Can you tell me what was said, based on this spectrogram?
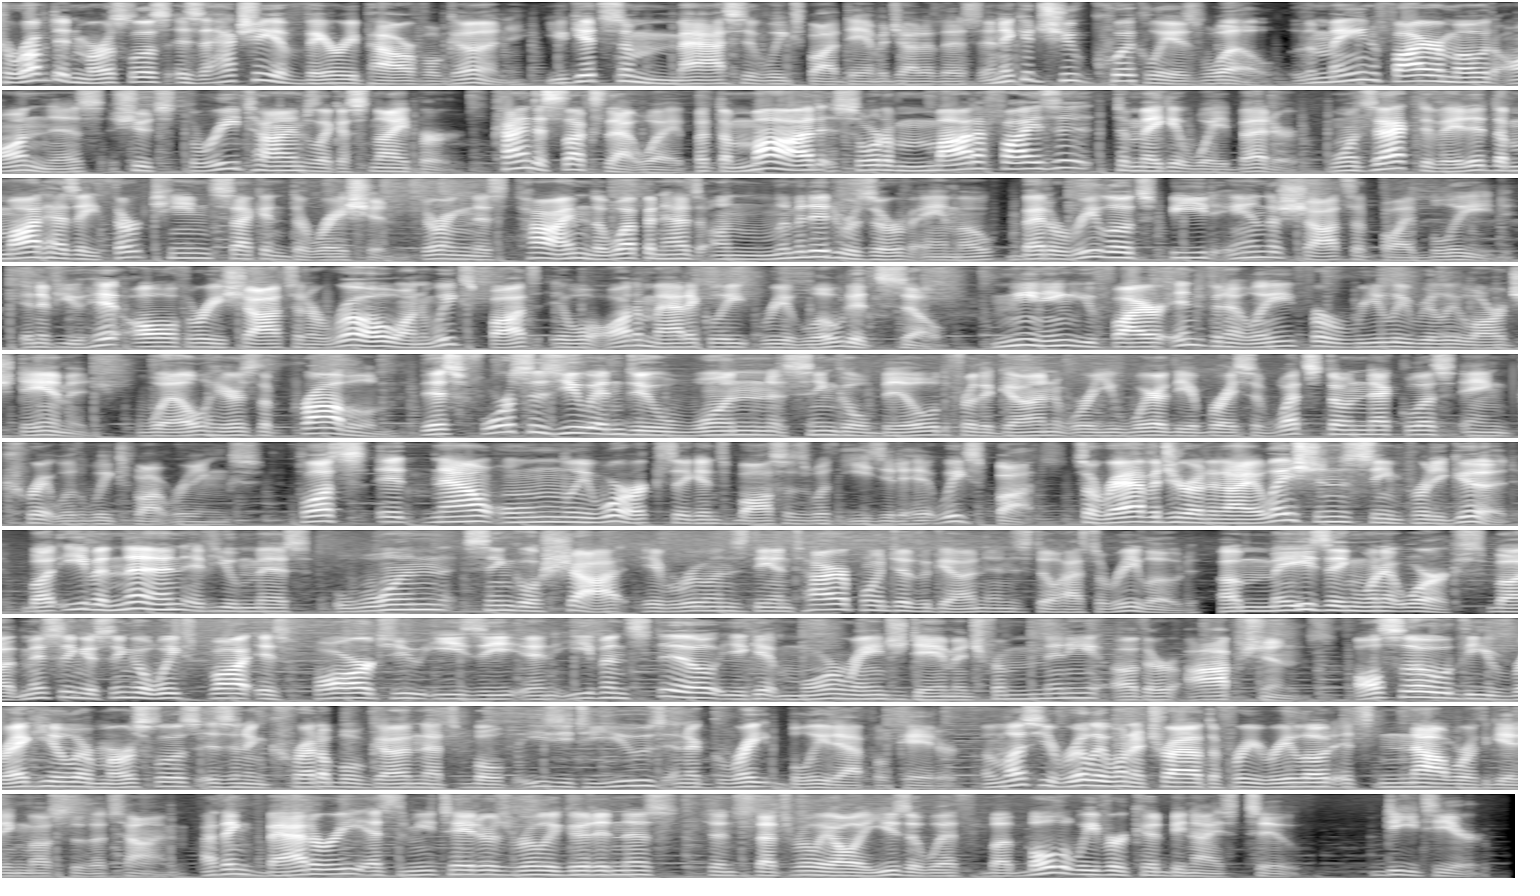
Corrupted Merciless is actually a very powerful gun. You get some massive weak spot damage out of this, and it could shoot quickly as well. The main fire mode on this shoots three times like a sniper. Kinda sucks that way, but the mod sort of modifies it to make it way better. Once activated, the mod has a 13 second duration. During this time, the weapon has unlimited reserve ammo, better reload speed, and the shots apply bleed. And if you hit all three shots in a row on weak spots, it will automatically reload itself meaning you fire infinitely for really, really large damage. Well, here's the problem. This forces you into one single build for the gun where you wear the abrasive whetstone necklace and crit with weak spot rings. Plus, it now only works against bosses with easy to hit weak spots. So Ravager and Annihilation seem pretty good, but even then, if you miss one single shot, it ruins the entire point of the gun and still has to reload. Amazing when it works, but missing a single weak spot is far too easy, and even still, you get more range damage from many other options. Also, the regular Merciless is an incredible gun that's both easy to use and a great bleed applicator. Unless you really want to try out the free reload, it's not worth getting most of the time. I think Battery as the mutator is really good in this, since that's really all I use it with, but Bullet Weaver could be nice too. D tier.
